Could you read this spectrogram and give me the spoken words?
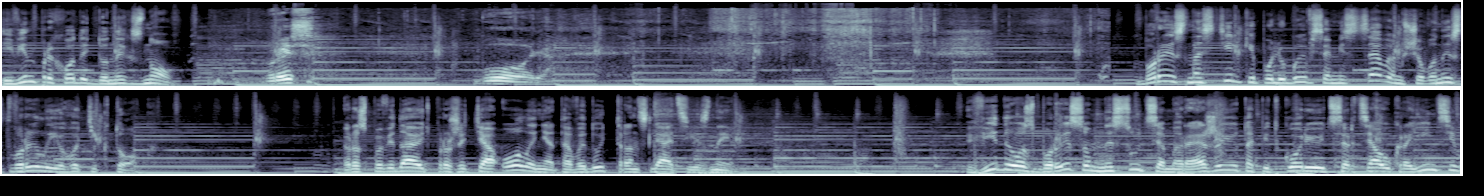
і він приходить до них знов. Борис. Боря. Борис настільки полюбився місцевим, що вони створили його Тікток. Розповідають про життя оленя та ведуть трансляції з ним. Відео з Борисом несуться мережею та підкорюють серця українців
